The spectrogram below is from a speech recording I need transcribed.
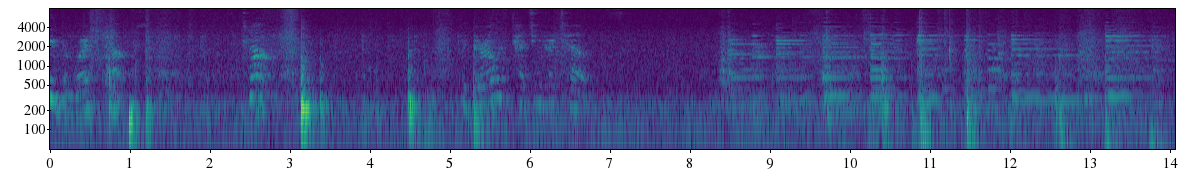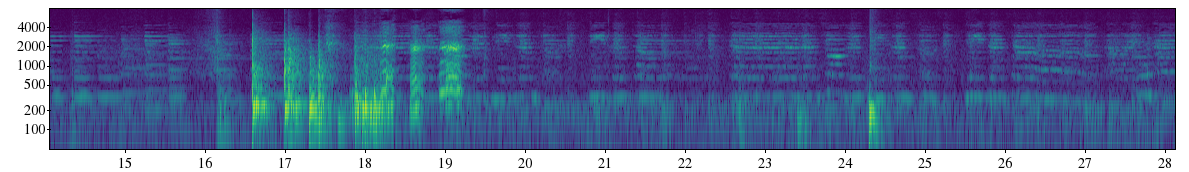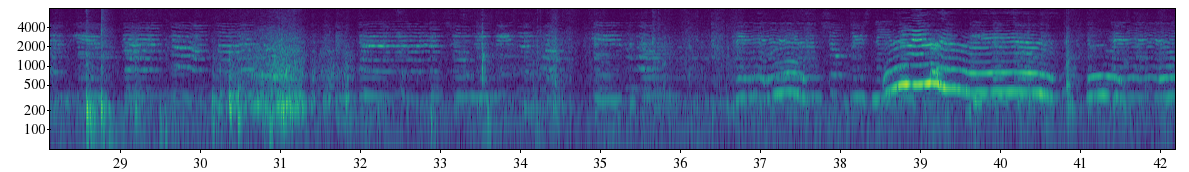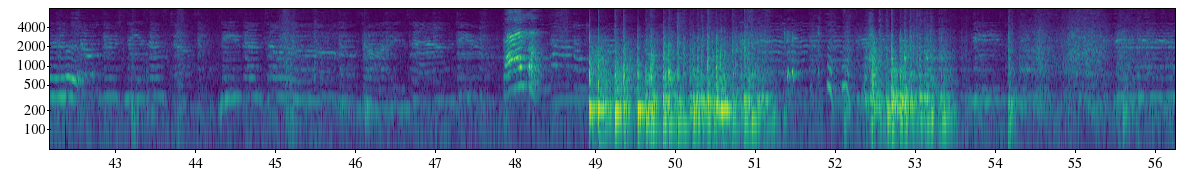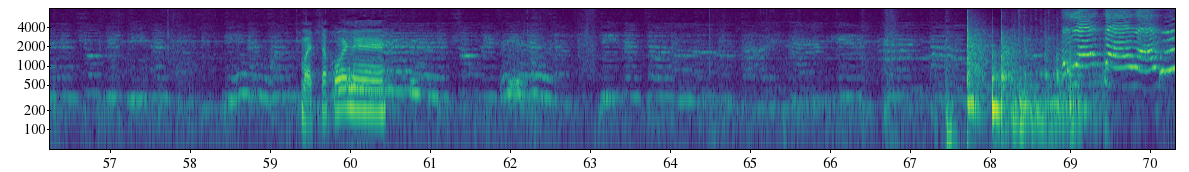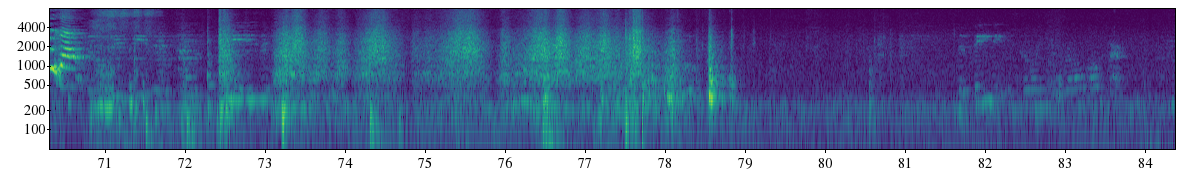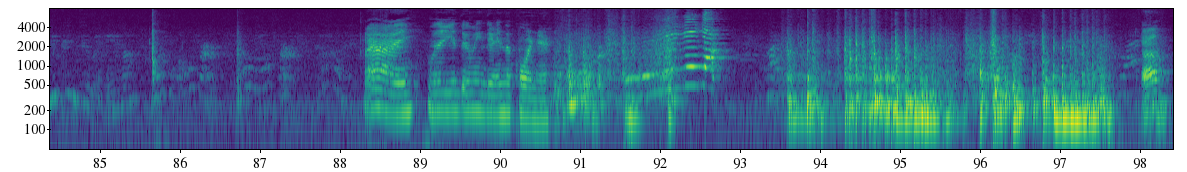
or toes? Toes. The girl is touching her toes. Watch the corner. The baby is going to roll over. Hi, what are you doing there in the corner? Up.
